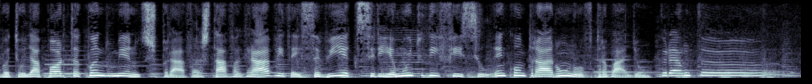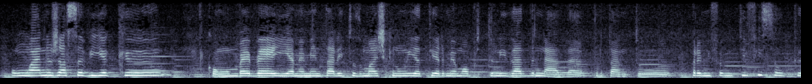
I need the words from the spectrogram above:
bateu-lhe à porta quando menos esperava. Estava grávida e sabia que seria muito difícil encontrar um novo trabalho. Durante um ano já sabia que com um bebê e amamentar e tudo mais que não ia ter mesmo oportunidade de nada. Portanto, para mim foi muito difícil que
